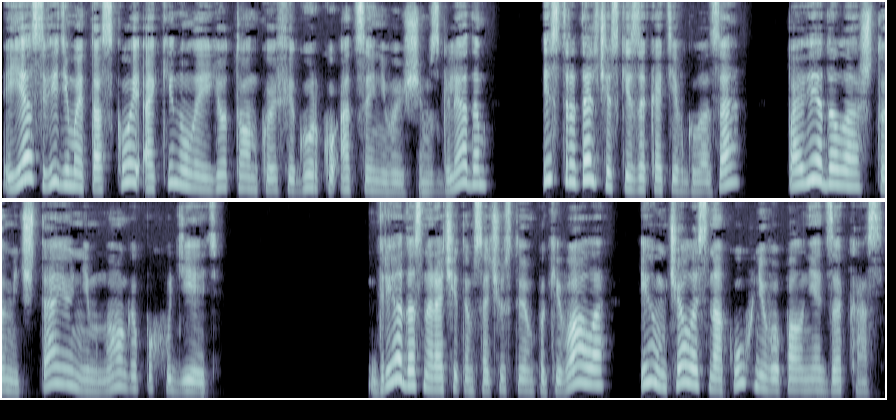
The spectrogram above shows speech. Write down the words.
я с видимой тоской окинула ее тонкую фигурку оценивающим взглядом и, страдальчески закатив глаза, поведала, что мечтаю немного похудеть. Дриада с нарочитым сочувствием покивала и умчалась на кухню выполнять заказ.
